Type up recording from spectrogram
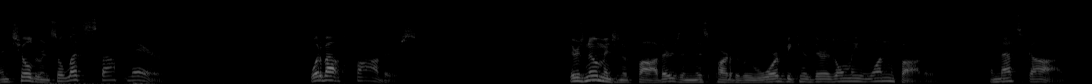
and children. So let's stop there. What about fathers? There's no mention of fathers in this part of the reward because there is only one Father, and that's God.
